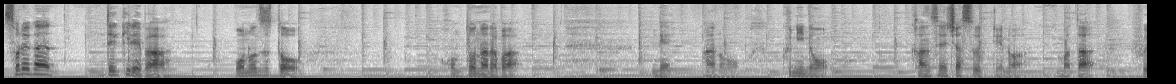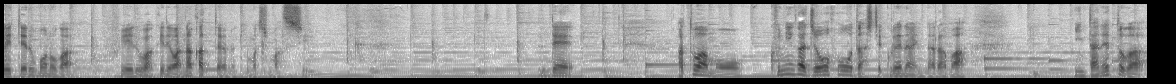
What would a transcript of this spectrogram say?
それができればおのずと本当ならばねあの国の感染者数っていうのはまた増えてるものが増えるわけではなかったような気もしますし。であとはもう国が情報を出してくれないならばインターネットが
